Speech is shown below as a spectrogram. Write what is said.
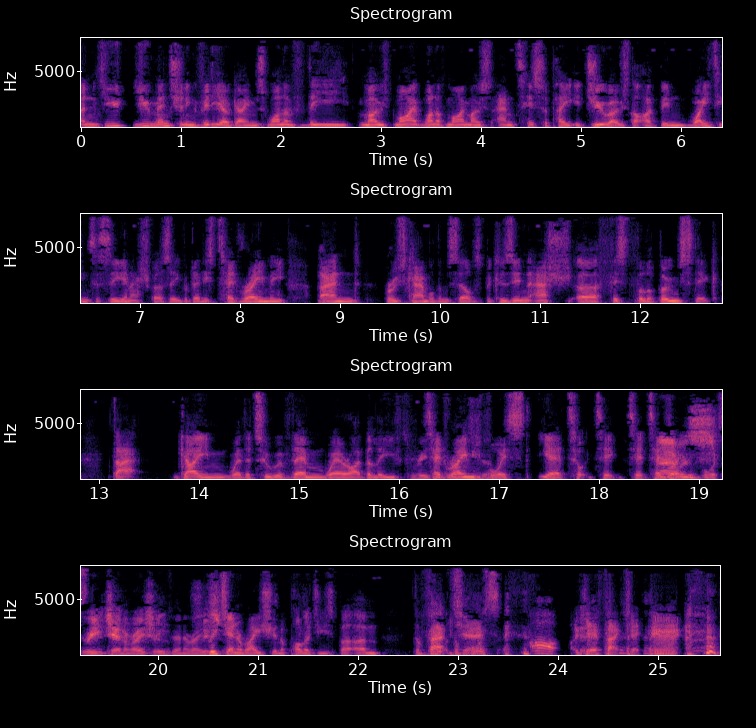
And you you mentioning video games one of the most my one of my most anticipated duos that I've been waiting to see in Ash vs Evil Dead is Ted Raimi and Bruce Campbell themselves because in Ash uh, Fistful of Boomstick that game where the two of them where I believe Ted Raimi voiced yeah t- t- t- Ted that Raimi voiced regeneration. Regeneration. regeneration apologies but um the, vo- Fact the check. voice oh yeah fact check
